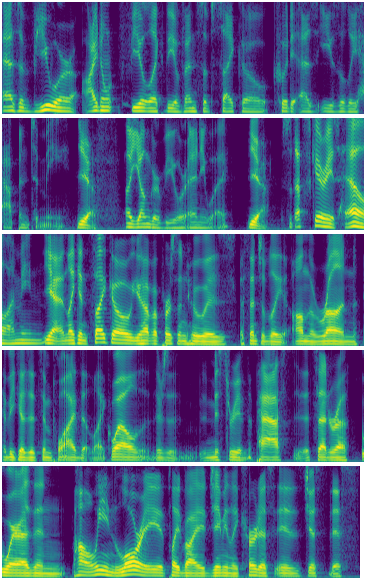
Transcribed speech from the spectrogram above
as a viewer i don't feel like the events of psycho could as easily happen to me Yes. a younger viewer anyway. Yeah. So that's scary as hell. I mean, Yeah, and like in Psycho, you have a person who is essentially on the run because it's implied that like, well, there's a mystery of the past, etc. Whereas in Halloween, Laurie, played by Jamie Lee Curtis, is just this.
